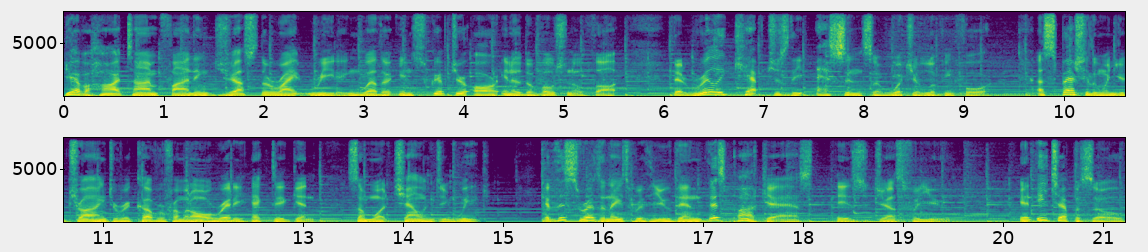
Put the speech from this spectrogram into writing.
you have a hard time finding just the right reading, whether in scripture or in a devotional thought, that really captures the essence of what you're looking for, especially when you're trying to recover from an already hectic and somewhat challenging week. If this resonates with you, then this podcast is just for you. In each episode,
